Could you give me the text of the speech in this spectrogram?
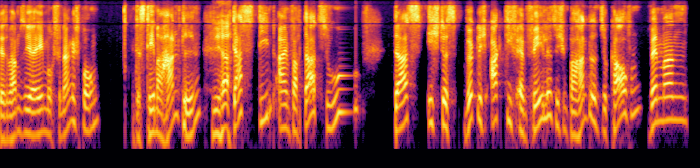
deshalb haben Sie ja eben auch schon angesprochen, das Thema Handeln, ja. das dient einfach dazu, dass ich das wirklich aktiv empfehle, sich ein paar Handeln zu kaufen, wenn man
